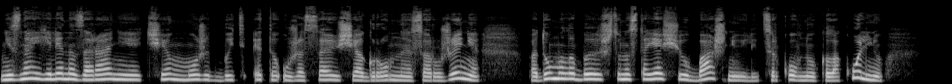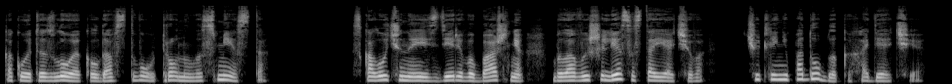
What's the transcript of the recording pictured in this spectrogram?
Не зная Елена заранее, чем может быть это ужасающее огромное сооружение, подумала бы, что настоящую башню или церковную колокольню какое-то злое колдовство тронуло с места. Сколоченная из дерева башня была выше леса стоячего, чуть ли не под облако ходячее,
